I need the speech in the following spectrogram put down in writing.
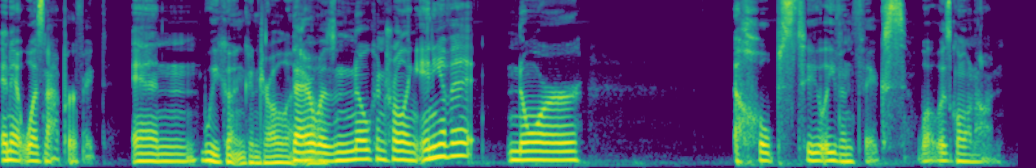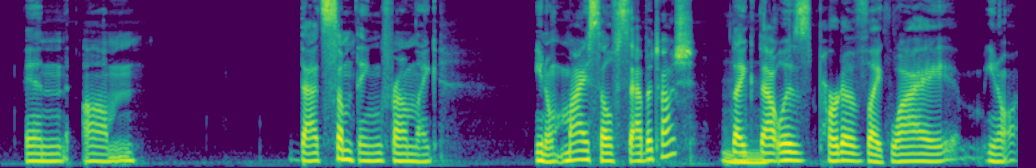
and it was not perfect, and We couldn't control it. there no. was no controlling any of it, nor hopes to even fix what was going on. And um that's something from like you know, my self-sabotage. Like that was part of like why, you know,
